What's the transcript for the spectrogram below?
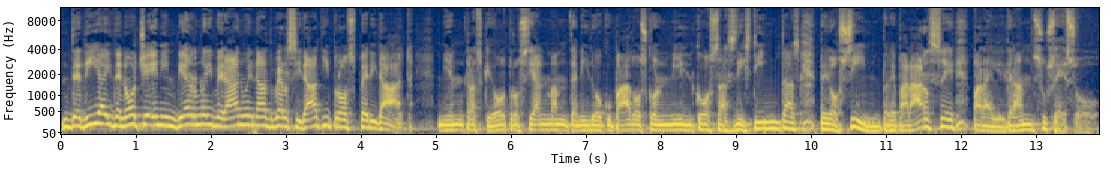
de día y de noche, en invierno y verano, en adversidad y prosperidad, mientras que otros se han mantenido ocupados con mil cosas distintas, pero sin prepararse para el gran suceso.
